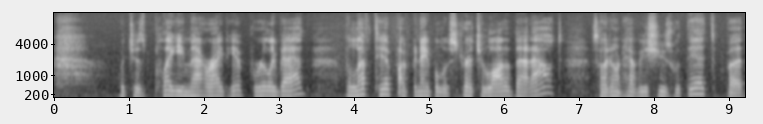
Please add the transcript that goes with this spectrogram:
which is plaguing that right hip really bad. The left hip, I've been able to stretch a lot of that out, so I don't have issues with it, but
